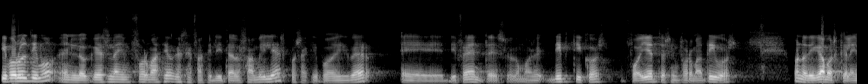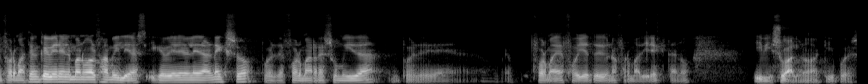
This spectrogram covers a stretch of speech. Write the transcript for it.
Y por último, en lo que es la información que se facilita a las familias, pues aquí podéis ver eh, diferentes como dípticos, folletos informativos, bueno, digamos que la información que viene en el manual familias y que viene en el anexo, pues de forma resumida, pues de forma de folleto y de una forma directa, ¿no? Y visual, ¿no? Aquí pues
